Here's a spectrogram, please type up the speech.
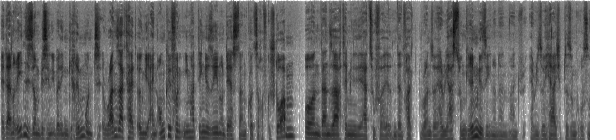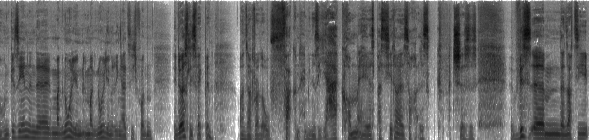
Äh, dann reden sie so ein bisschen über den Grimm und Ron sagt halt irgendwie, ein Onkel von ihm hat den gesehen und der ist dann kurz darauf gestorben. Und dann sagt Hermine, ja, Zufall. Und dann fragt Ron so, Harry, hast du einen Grimm gesehen? Und dann meint Harry so, ja, ich habe da so einen großen Hund gesehen in der Magnolien, im Magnolienring, als ich von den Dursleys weg bin. Und sagt Ron so, oh fuck. Und Hermine so, ja, komm, ey, das passiert doch, das ist doch alles Quatsch. Das ist, wiss, ähm, dann sagt sie,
